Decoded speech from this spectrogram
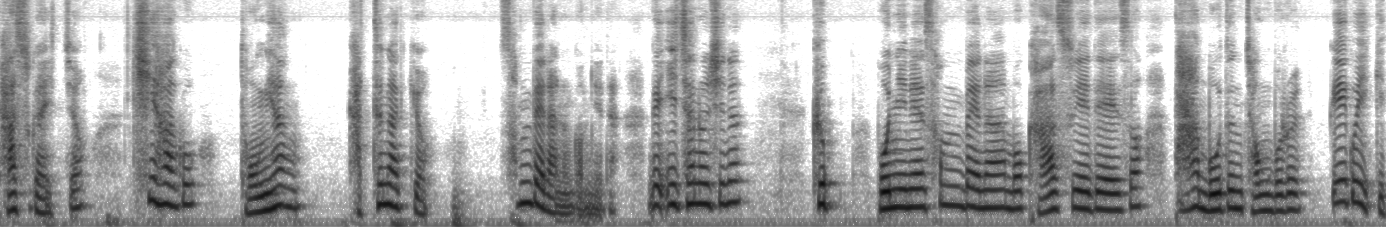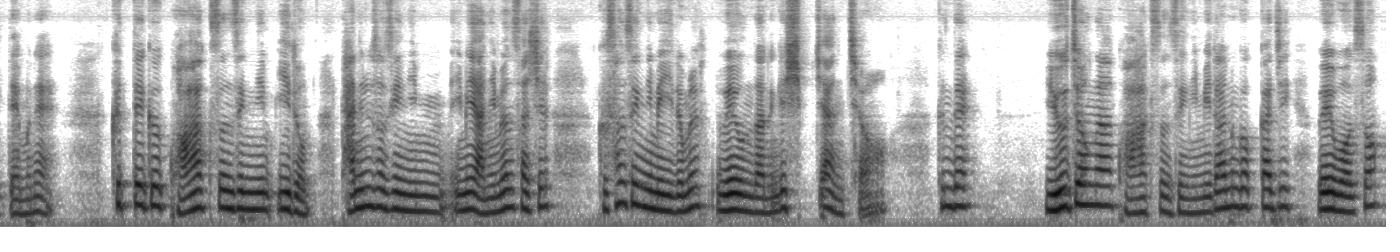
가수가 있죠. 키하고 동양 같은 학교 선배라는 겁니다. 그러니까 이찬원 씨는 그 본인의 선배나 뭐 가수에 대해서 다 모든 정보를 꿰고 있기 때문에 그때 그 과학 선생님 이름, 담임 선생님이 아니면 사실 그 선생님의 이름을 외운다는 게 쉽지 않죠. 근데 유정아 과학 선생님이라는 것까지 외워서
